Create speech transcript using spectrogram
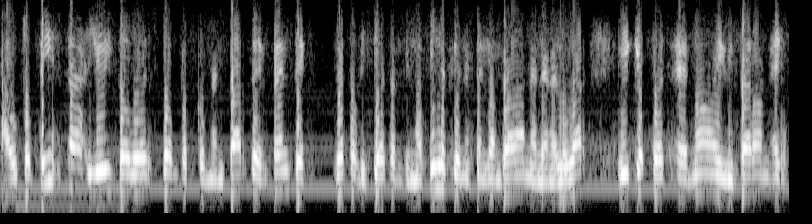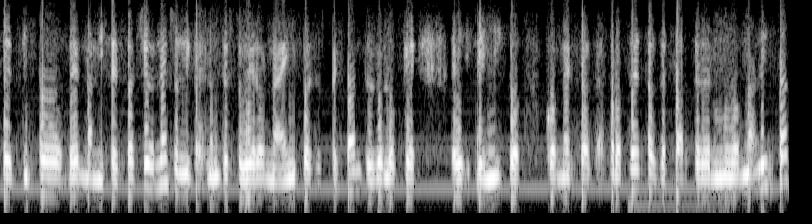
autopista y todo esto pues comentarte enfrente de policías antimotines quienes se encontraban en, el lugar y que pues eh, no evitaron este tipo de manifestaciones, únicamente estuvieron ahí pues expectantes de lo que eh, se hizo con estas protestas de parte de los normalistas.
